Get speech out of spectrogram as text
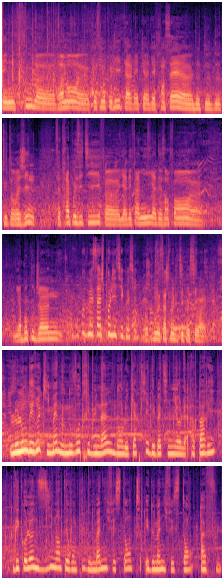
C'est une, foule euh, vraiment euh, cosmopolite avec euh, des Français de, de toute origine. C'est très positif, il y a des familles, il y a des enfants, il y a beaucoup de jeunes. Beaucoup de messages politiques aussi. Beaucoup de messages politiques aussi, ouais. Le long des rues qui mènent au nouveau tribunal dans le quartier des Batignolles à Paris, des colonnes ininterrompues de manifestantes et de manifestants affluent.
